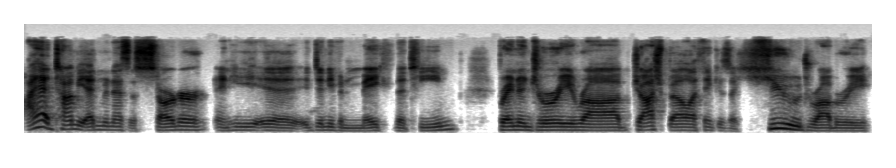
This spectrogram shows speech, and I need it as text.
I had Tommy Edman as a starter, and he uh, it didn't even make the team. Brandon Drury, Rob, Josh Bell, I think is a huge robbery.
